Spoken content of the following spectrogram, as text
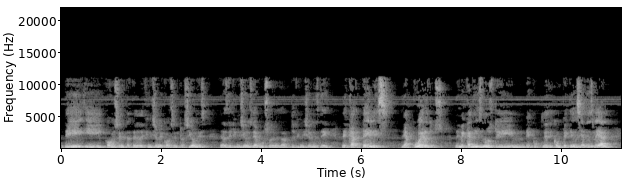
de, eh, de la definición de concentraciones, de las definiciones de abuso, de las definiciones de, de carteles, de acuerdos, de mecanismos de, de, competencia desleal,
